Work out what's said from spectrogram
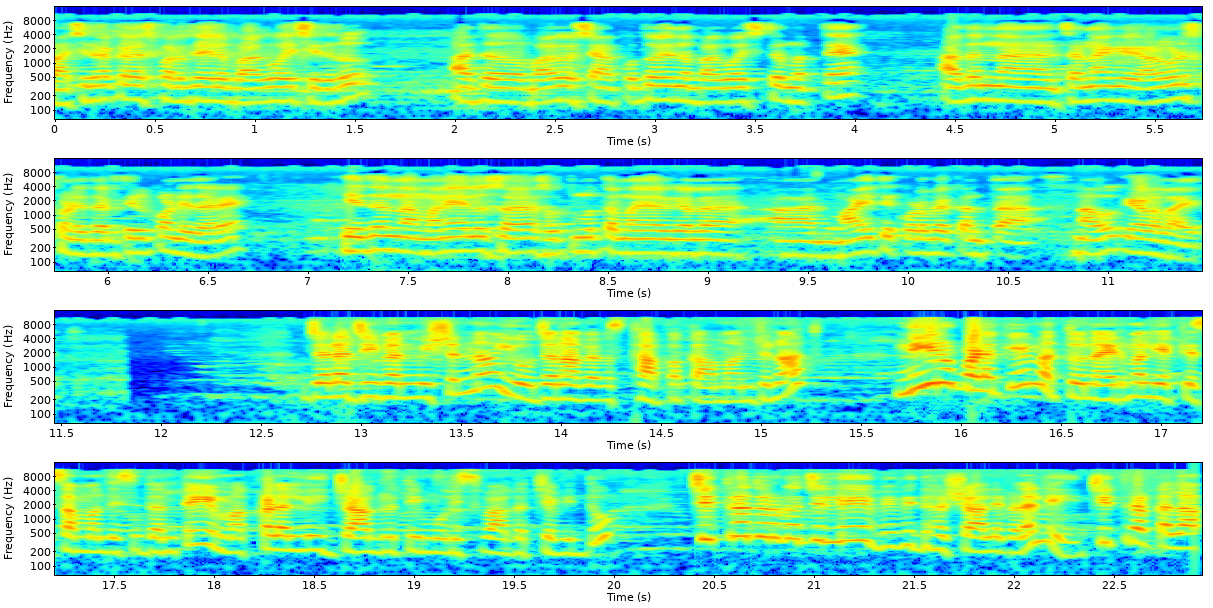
ಬಾ ಚಿತ್ರಕಲಾ ಸ್ಪರ್ಧೆಯಲ್ಲಿ ಭಾಗವಹಿಸಿದ್ರು. ಅದು ಭಾಗವಹಿಸ ಕುತೂಹಲದಿಂದ ಭಾಗವಹಿಸಿದ್ರು ಮತ್ತೆ ಅದನ್ನ ಚೆನ್ನಾಗಿ ಅಳವಡಿಸ್ಕೊಂಡಿದ್ದಾರೆ ತಿಳ್ಕೊಂಡಿದ್ದಾರೆ. ಇದನ್ನ ಮನೆಯಲ್ಲೂ ಸಹ ಸುತ್ತಮುತ್ತ ಮನೆಯವರಿಗೆಲ್ಲ ಮಾಹಿತಿ ಕೊಡಬೇಕಂತ ನಾವು ಕೇಳಲಾಯಿತು. ಜಲಜೀವನ್ ಮಿಷನ್ನ ಯೋಜನಾ ವ್ಯವಸ್ಥಾಪಕ ಮಂಜುನಾಥ್ ನೀರು ಬಳಕೆ ಮತ್ತು ನೈರ್ಮಲ್ಯಕ್ಕೆ ಸಂಬಂಧಿಸಿದಂತೆ ಮಕ್ಕಳಲ್ಲಿ ಜಾಗೃತಿ ಮೂಡಿಸುವ ಅಗತ್ಯವಿದ್ದು ಚಿತ್ರದುರ್ಗ ಜಿಲ್ಲೆ ವಿವಿಧ ಶಾಲೆಗಳಲ್ಲಿ ಚಿತ್ರಕಲಾ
